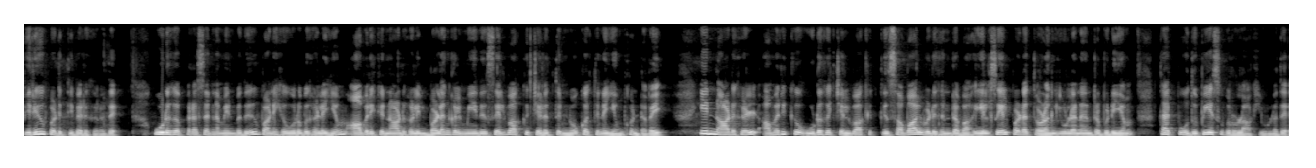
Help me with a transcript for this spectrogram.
விரிவுபடுத்தி வருகிறது. ஊடக பிரசன்னம் என்பது வணிக உறவுகளையும் ஆப்பிரிக்க நாடுகளின் வளங்கள் மீது செல்வாக்கு செலுத்தும் நோக்கத்தினையும் கொண்டவை. இந்நாடுகள் அமெரிக்க ஊடக செல்வாக்கிற்கு சவால் விடுகின்ற வகையில் செயல்படத் தொடங்கியுள்ளன என்ற விடயம் தற்போது பேசுபொருளாகியுள்ளது.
